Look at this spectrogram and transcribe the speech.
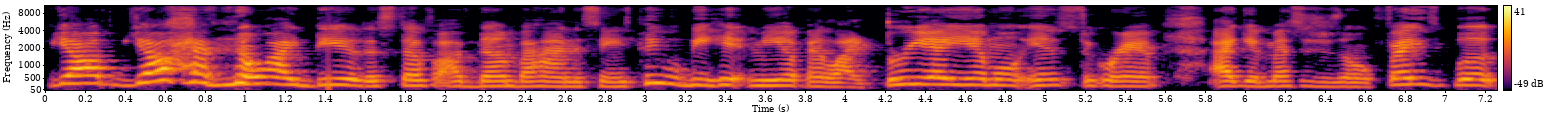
Y'all, y'all have no idea the stuff I've done behind the scenes. People be hitting me up at like 3 a.m. on Instagram. I get messages on Facebook.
